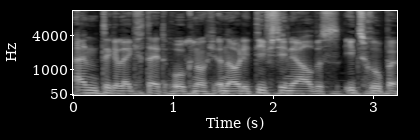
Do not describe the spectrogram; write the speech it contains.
En tegelijkertijd ook nog een auditief signaal, dus iets roepen.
